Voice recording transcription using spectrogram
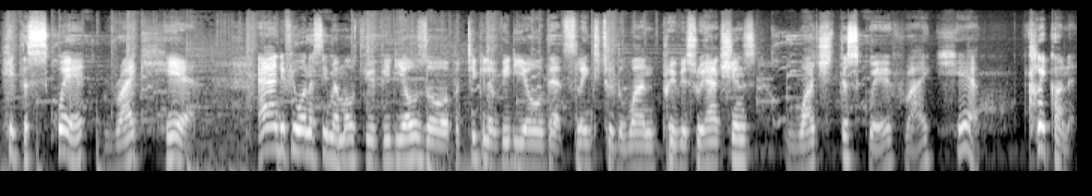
hit the square right here and if you want to see my most viewed videos or a particular video that's linked to the one previous reactions watch the square right here. Click on it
